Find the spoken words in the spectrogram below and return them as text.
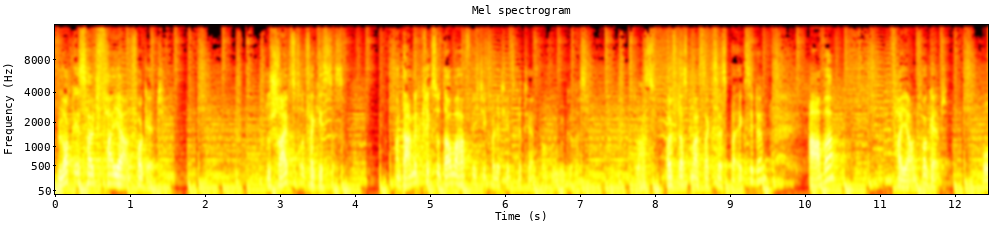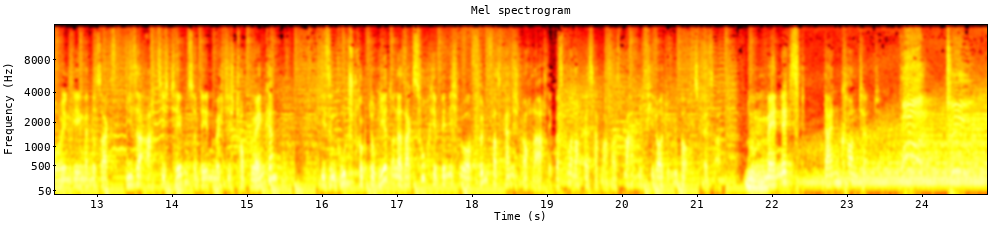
Blog ist halt Fire and Forget. Du schreibst es und vergisst es. Und damit kriegst du dauerhaft nicht die Qualitätskriterien von Google gerissen. Du hast öfters mal Success by Accident, aber Fire and Forget. Wohingegen, wenn du sagst, diese 80 Themen, zu denen möchte ich top ranken, die sind gut strukturiert und da sagst, huch, hier bin ich nur auf 5, was kann ich noch nachlegen? Was können wir noch besser machen? Was machen die vier Leute über uns besser? Du mhm. managst deinen Content. One, two,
